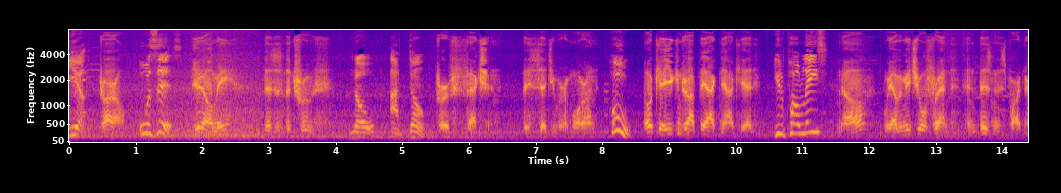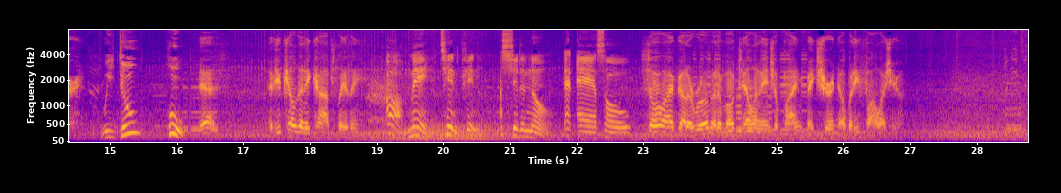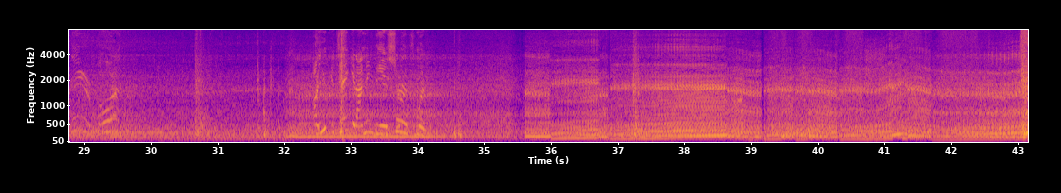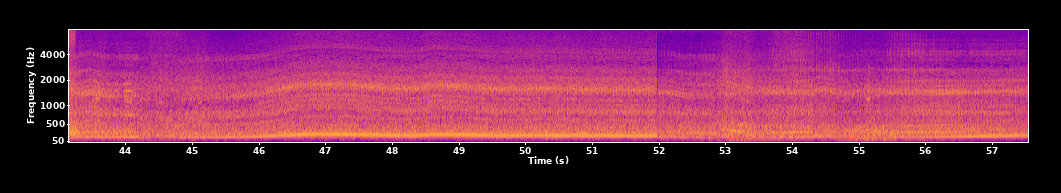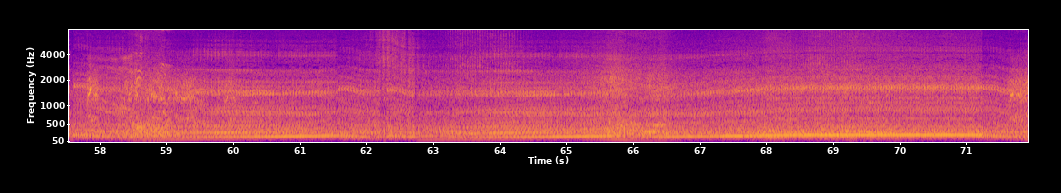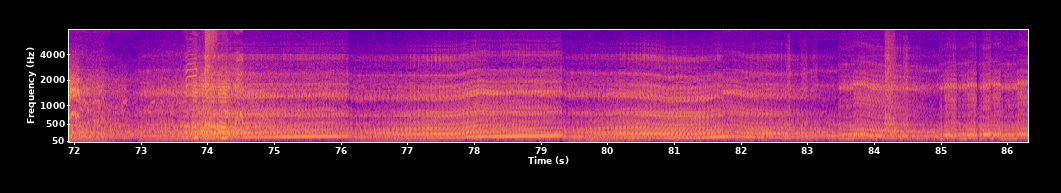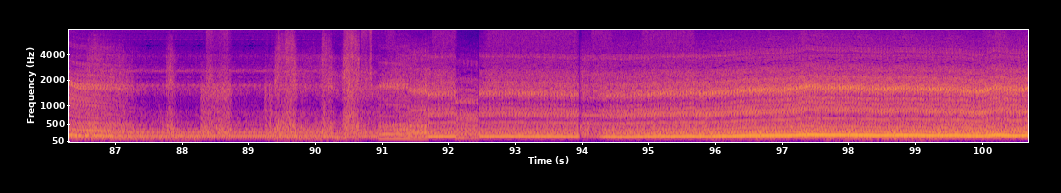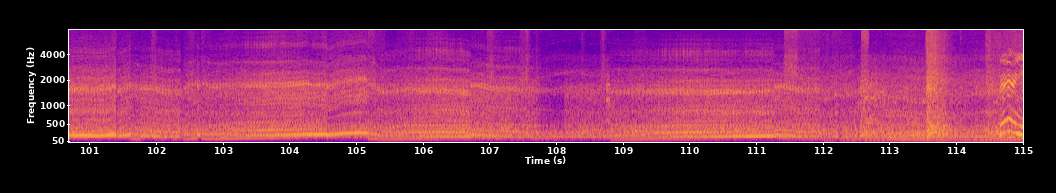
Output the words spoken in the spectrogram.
Yeah. Carl, Who is this? you know me. This is the truth. No, I don't. Perfection. They said you were a moron. Who? Okay, you can drop the act now, kid. You the police? No, we have a mutual friend and business partner. We do? Who? Yes. Have you killed any cops lately? Oh man, Tenpenny. I should have known. That asshole. So I've got a room at a motel in Angel Pine. Make sure nobody follows you. I need you there, boy. Oh, you can take it. I need the insurance money.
